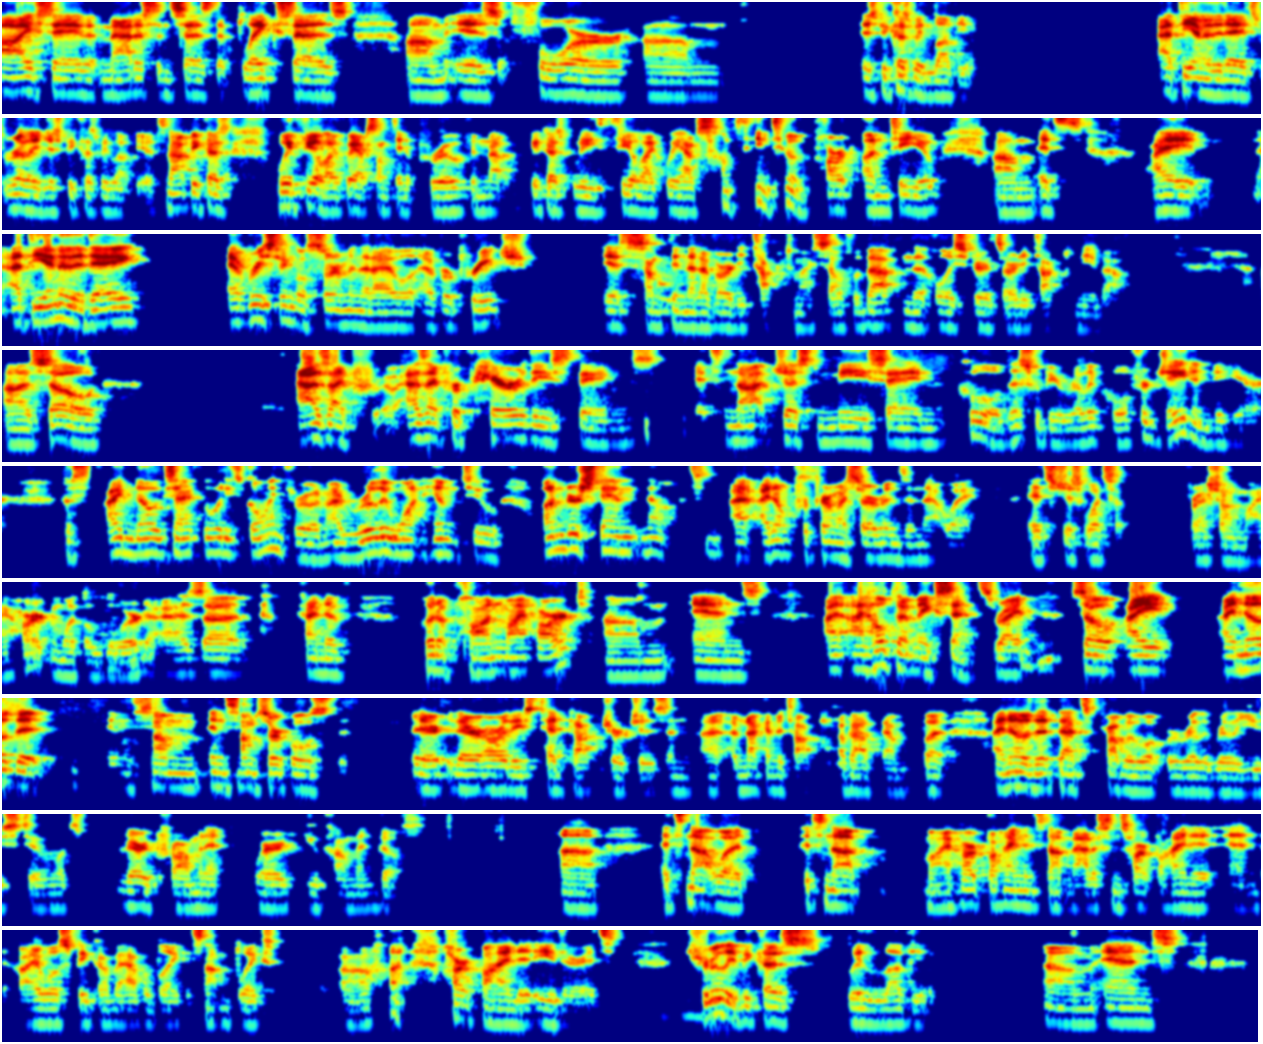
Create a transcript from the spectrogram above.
I say, that Madison says, that Blake says, um, is for um, is because we love you. At the end of the day, it's really just because we love you. It's not because we feel like we have something to prove, and not because we feel like we have something to impart unto you. Um, it's I. At the end of the day, every single sermon that I will ever preach is something that I've already talked to myself about, and the Holy Spirit's already talked to me about. Uh, so as I as I prepare these things, it's not just me saying, "Cool, this would be really cool for Jaden to hear," because I know exactly what he's going through, and I really want him to understand. No, I, I don't prepare my sermons in that way. It's just what's fresh on my heart and what the Lord has uh, kind of put upon my heart, um, and I, I, hope that makes sense, right? Mm-hmm. So I I know that in some in some circles there there are these TED Talk churches, and I, am not going to talk about them, but I know that that's probably what we're really really used to, and what's very prominent where you come and go. Uh, it's not what it's not my heart behind it. It's not Madison's heart behind it, and I will speak on behalf of Blake. It's not Blake's uh, heart behind it either. It's truly because we love you, um, and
